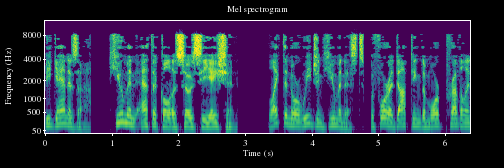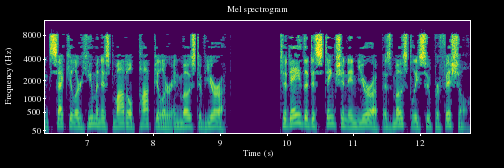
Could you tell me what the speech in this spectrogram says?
began as a human ethical association, like the Norwegian humanists, before adopting the more prevalent secular humanist model popular in most of Europe. Today the distinction in Europe is mostly superficial.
